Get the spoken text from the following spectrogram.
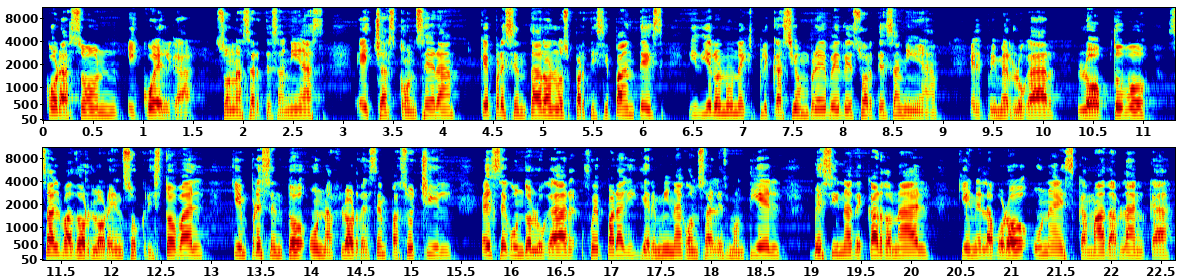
corazón y cuelga son las artesanías hechas con cera que presentaron los participantes y dieron una explicación breve de su artesanía. El primer lugar lo obtuvo Salvador Lorenzo Cristóbal, quien presentó una flor de cempasúchil. El segundo lugar fue para Guillermina González Montiel, vecina de Cardonal, quien elaboró una escamada blanca,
